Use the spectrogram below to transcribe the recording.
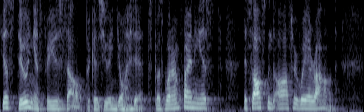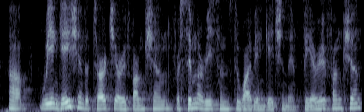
just doing it for yourself because you enjoyed it. But what I'm finding is it's often the other way around. Uh, we engage in the tertiary function for similar reasons to why we engage in the inferior function,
